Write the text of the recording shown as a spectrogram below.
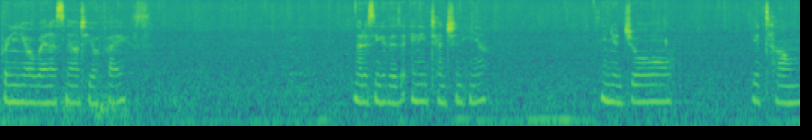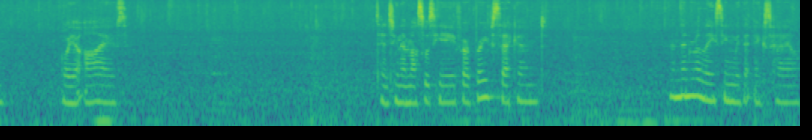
Bringing your awareness now to your face. Noticing if there's any tension here in your jaw, your tongue, or your eyes. Tensing the muscles here for a brief second and then releasing with the exhale.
